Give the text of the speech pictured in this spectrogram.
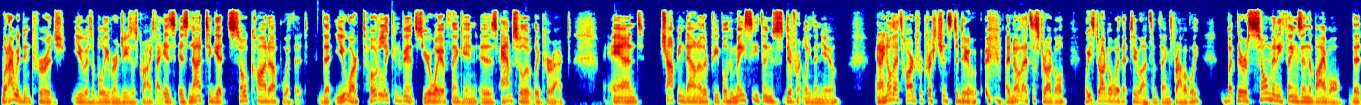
what I would encourage you as a believer in Jesus Christ is is not to get so caught up with it that you are totally convinced your way of thinking is absolutely correct and chopping down other people who may see things differently than you. And I know that's hard for Christians to do. I know that's a struggle we struggle with it too on some things probably. But there are so many things in the bible that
